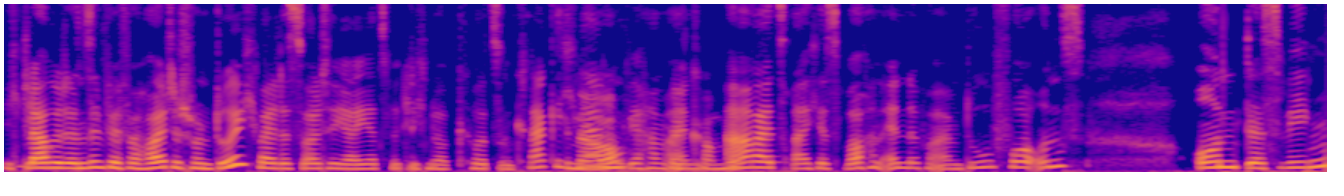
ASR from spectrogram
ich glaube, dann sind wir für heute schon durch, weil das sollte ja jetzt wirklich nur kurz und knackig genau. werden. Wir haben ein Willkommen. arbeitsreiches Wochenende, vor allem du vor uns. Und deswegen.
